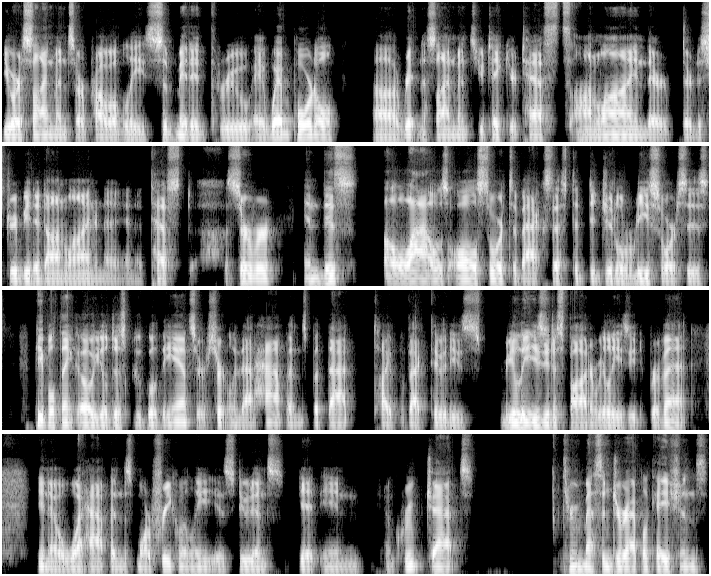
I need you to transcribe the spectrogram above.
your assignments are probably submitted through a web portal. Uh, written assignments, you take your tests online. They're they're distributed online in a, in a test uh, server, and this allows all sorts of access to digital resources. People think, oh, you'll just Google the answer. Certainly that happens, but that type of activity is really easy to spot and really easy to prevent. You know, what happens more frequently is students get in you know, group chats through messenger applications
